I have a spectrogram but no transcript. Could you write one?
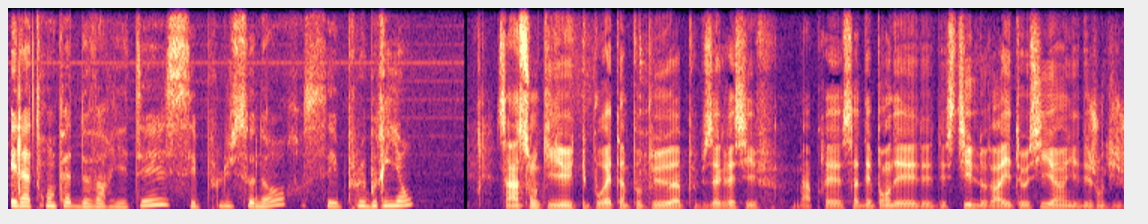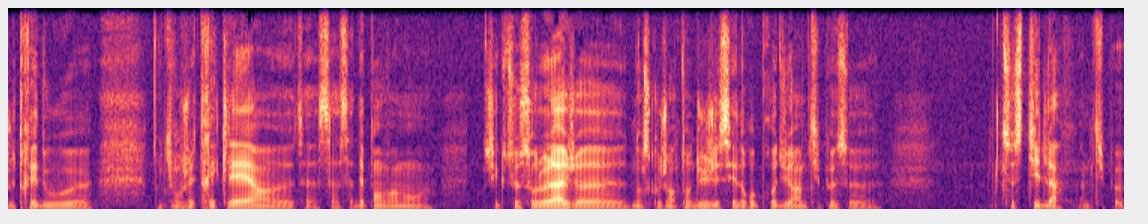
Et la trompette de variété, c'est plus sonore, c'est plus brillant? C'est un son qui, pourrait être un peu plus, un peu plus agressif. Après, ça dépend des, styles de variété aussi. Hein. Il y a des gens qui jouent très doux, euh, donc ils vont jouer très clair. Euh, ça, dépend vraiment. Je sais que ce solo-là, dans ce que j'ai entendu, j'essaie de reproduire un petit peu ce, ce style-là, un petit peu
